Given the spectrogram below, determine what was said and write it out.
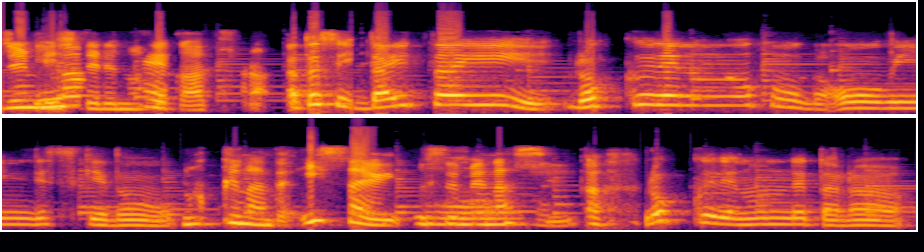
準備してるのとかあったら。私、大体、ロックで飲む方が多いんですけど、ロックなんだ。一切薄めなし？あ、ロックで飲んでたら、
